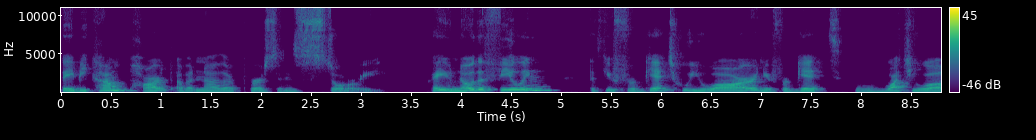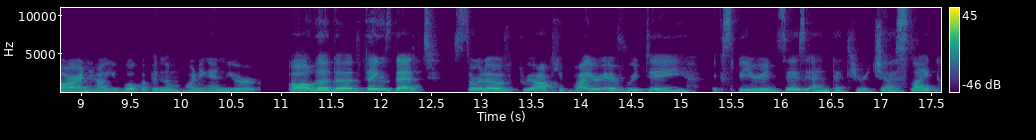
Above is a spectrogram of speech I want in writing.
they become part of another person's story. Okay, you know the feeling that you forget who you are and you forget what you are and how you woke up in the morning and you're all the the things that sort of preoccupy your everyday experiences and that you're just like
